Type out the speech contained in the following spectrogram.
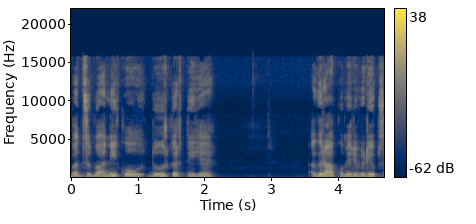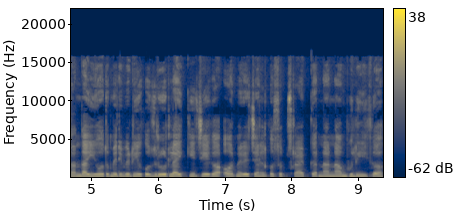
بد زبانی کو دور کرتی ہے۔ اگر آپ کو میری ویڈیو پسند آئی ہو تو میری ویڈیو کو ضرور لائک کیجیے گا اور میرے چینل کو سبسکرائب کرنا نہ بھولیے گا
